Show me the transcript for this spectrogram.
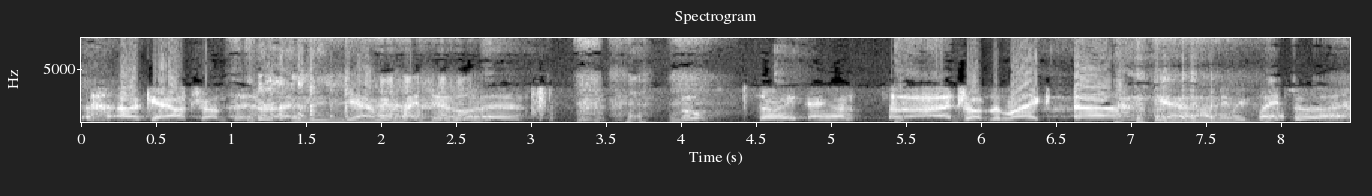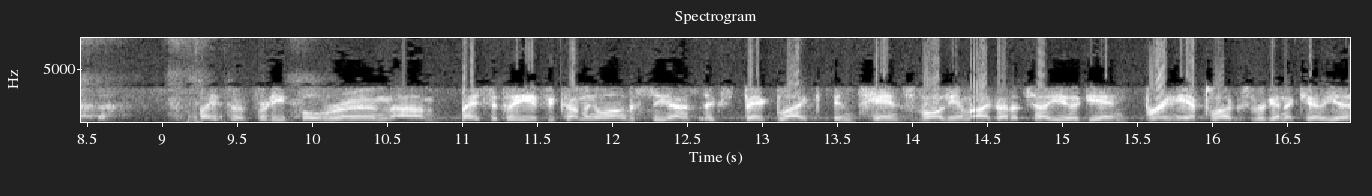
okay, I'll trumpet. All right. Yeah, we played to. Uh, oh, sorry, hang on. Uh, I dropped the mic. Um, yeah, I mean we played to a. Played to a pretty full room. Um, basically, if you're coming along to see us, expect like intense volume. I got to tell you again, bring earplugs. We're going to kill you.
